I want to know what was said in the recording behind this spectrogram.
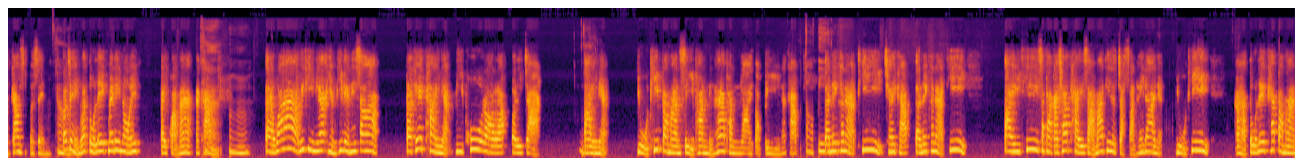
85-90%ก็จะเห็นว่าตัวเลขไม่ได้น้อยไปกว่ามากนะครับค่ะอืมแต่ว่าวิธีเนี้ยอย่างที่เรียนให้ทราบ ประเทศไทยเนี่ยมีผู้รอรับบริจาคไตเนี่ย อยู่ที่ประมาณ 4,000 ถึง 5,000รายต่อปีนะครับ ต่อปี แต่ในขณะที่ใช่ครับ แต่ในขณะที่ไตที่สภากาชาติไทยสามารถที่จะจัดสรรให้ได้เนี่ย อยู่ที่อ่าตัวเลขแค่ประมาณ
